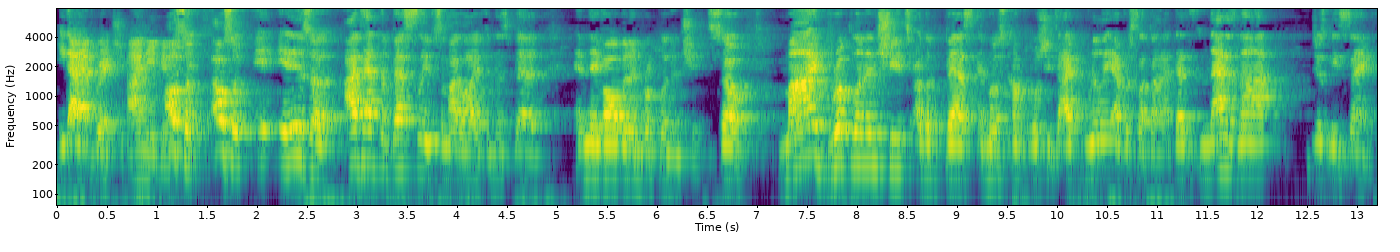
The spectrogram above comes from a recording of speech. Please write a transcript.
you got to have great sheets. I need. Also, also, it, it is a. I've had the best sleeps of my life in this bed, and they've all been in Brooklinen sheets. So my Brooklinen sheets are the best and most comfortable sheets I've really ever slept on. That's that is not just me saying it.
